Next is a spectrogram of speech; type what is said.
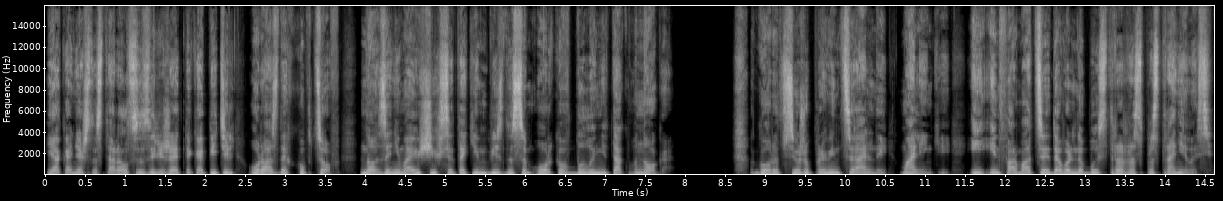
Я, конечно, старался заряжать накопитель у разных купцов, но занимающихся таким бизнесом орков было не так много. Город все же провинциальный, маленький, и информация довольно быстро распространилась.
